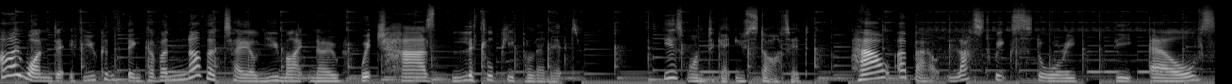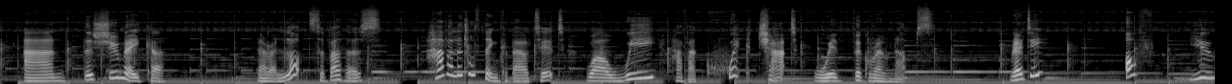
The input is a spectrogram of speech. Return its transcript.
I wonder if you can think of another tale you might know which has little people in it. Here's one to get you started. How about last week's story, The Elves and the Shoemaker? There are lots of others. Have a little think about it while we have a quick chat with the grown ups. Ready? Off you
